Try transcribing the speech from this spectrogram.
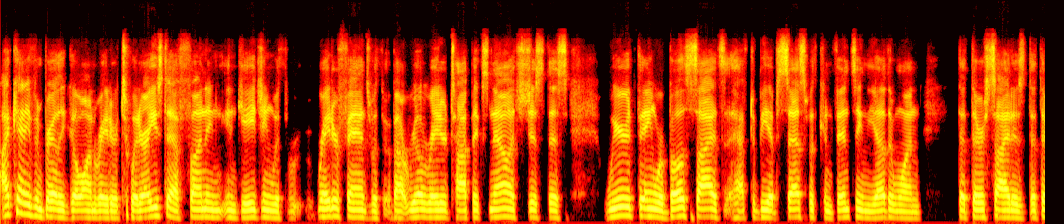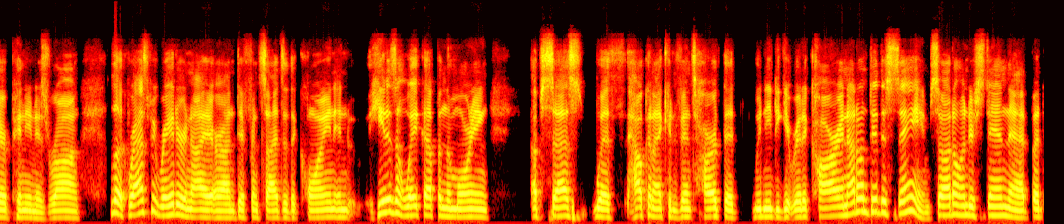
I can't even barely go on Raider Twitter. I used to have fun in, engaging with Raider fans with about real Raider topics. Now it's just this weird thing where both sides have to be obsessed with convincing the other one that their side is that their opinion is wrong. Look, Raspy Raider and I are on different sides of the coin, and he doesn't wake up in the morning obsessed with how can I convince Hart that we need to get rid of Carr, and I don't do the same. So I don't understand that. But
